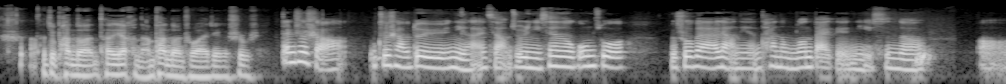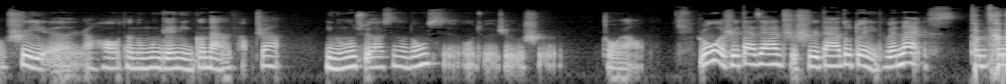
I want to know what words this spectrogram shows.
是的，他就判断，他也很难判断出来这个是不是。但至少，至少对于你来讲，就是你现在的工作，比如说未来两年，它能不能带给你新的？呃，视野，然后他能不能给你更大的挑战？你能不能学到新的东西？我觉得这个是重要的。如果是大家只是大家都对你特别 nice，他他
